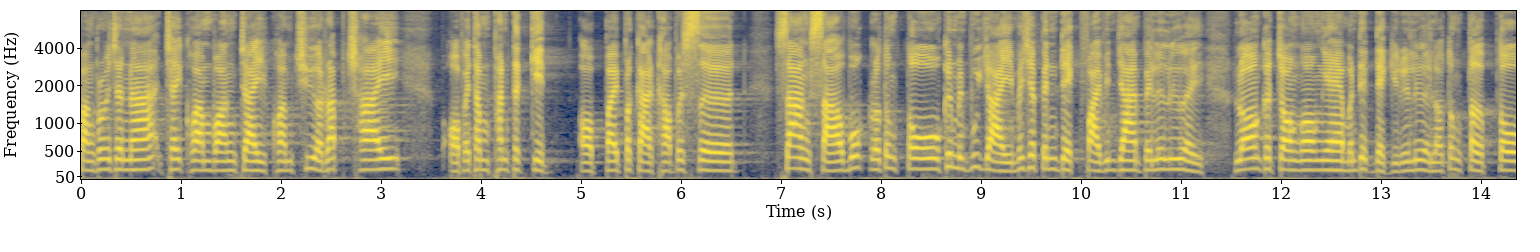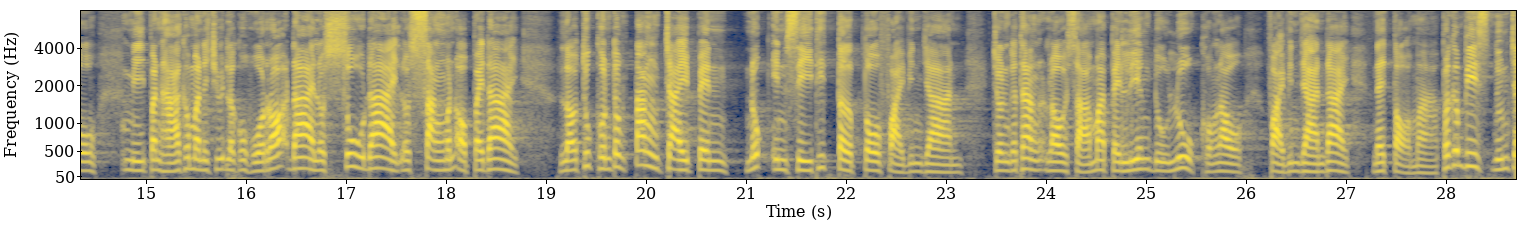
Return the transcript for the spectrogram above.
ฟังพระวจนะใช้ความวางใจ ความเชื่อรับใช้ ออกไปทำพันธกิจ ออกไปประกาศข่าวประเสริฐ สร้างสาวกเราต้องโตขึ้นเป็นผู้ใหญ่ ไม่ใช่เป็นเด็กฝ่ายวิญญาณไปเรื่อยๆลองกระจองงองแงเหมือนเด็ก ๆ อยู่เรื่อยๆ เราต้องเติบโต มีปัญหาเข้ามาในชีวิตเราก็หัวเราะได้ เราสู้ได้ เราสั่งมันออกไปได้ เราทุกคนต้องตั้งใจเป็นนกอินทรีที่เติบโตฝ่ายวิญญาณ จนกระทั่งเราสามารถไปเลี้ยงดูลูกของเราฝ่ายวิญญาณได้ในต่อมา พระคัมภีร์หนุนใจ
